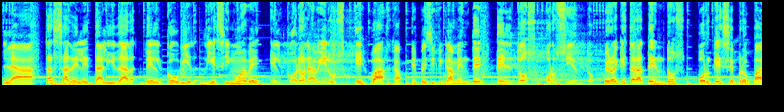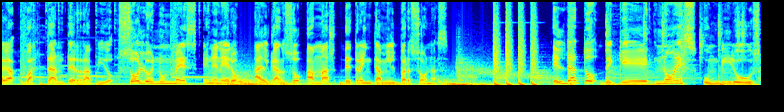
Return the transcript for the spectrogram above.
La tasa de letalidad del COVID-19, el coronavirus, es baja, específicamente del 2%. Pero hay que estar atentos porque se propaga bastante rápido. Solo en un mes, en enero, alcanzó a más de 30.000 personas. El dato de que no es un virus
